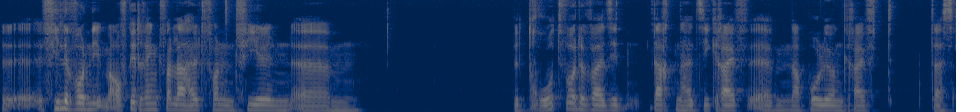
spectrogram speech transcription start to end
äh, viele wurden ihm aufgedrängt, weil er halt von vielen ähm, bedroht wurde, weil sie dachten halt, sie greift, ähm, Napoleon greift das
